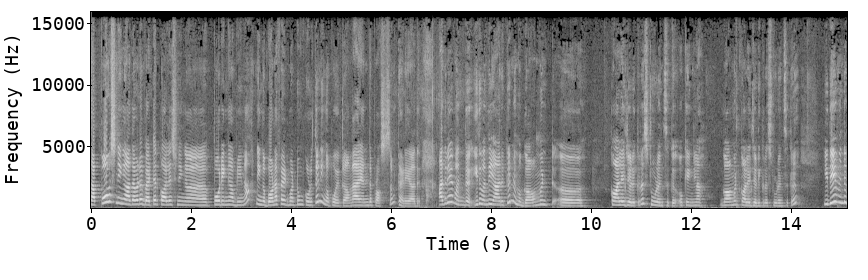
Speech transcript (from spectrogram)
சப்போஸ் நீங்கள் அதை விட பெட்டர் காலேஜ் நீங்கள் போகிறீங்க அப்படின்னா நீங்கள் போனஃபைட் மட்டும் கொடுத்து நீங்கள் போய்க்கலாம். வேறு எந்த ப்ராசஸும் கிடையாது. அதுவே வந்து இது வந்து யாருக்கு? நம்ம கவர்மெண்ட் காலேஜ் எடுக்கிற ஸ்டூடெண்ட்ஸுக்கு ஓகேங்களா கவர்மெண்ட் காலேஜ் எடுக்கிற ஸ்டூடெண்ட்ஸுக்கு இதே வந்து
